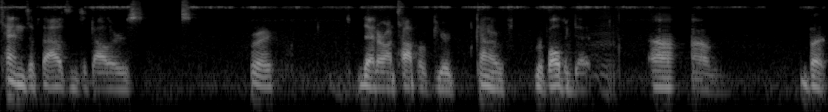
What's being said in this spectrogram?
tens of thousands of dollars right. That are on top of your kind of revolving debt. Um, but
